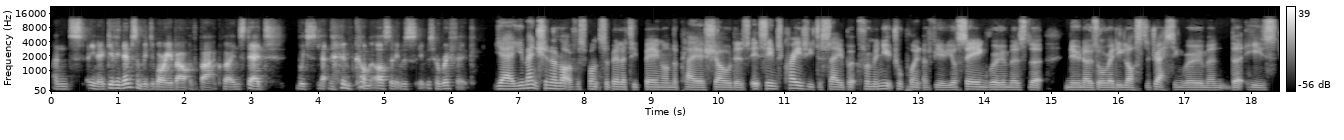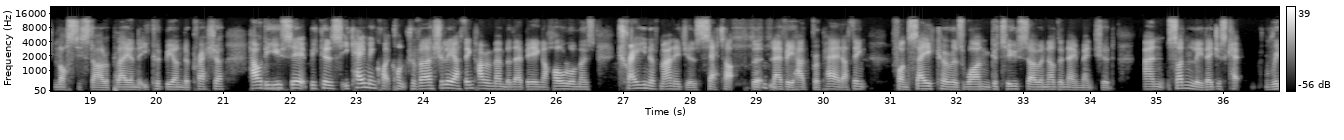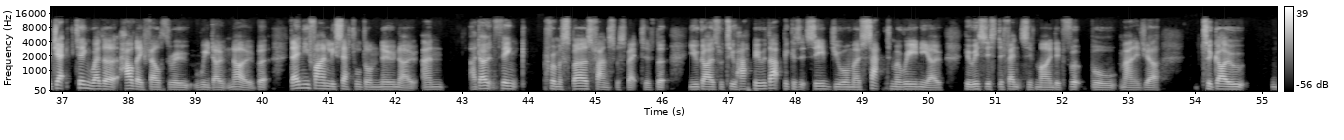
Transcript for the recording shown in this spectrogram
and you know giving them something to worry about at the back. But instead, we just let them come at us, and it was it was horrific. Yeah, you mentioned a lot of responsibility being on the players' shoulders. It seems crazy to say, but from a neutral point of view, you're seeing rumours that Nuno's already lost the dressing room and that he's lost his style of play and that he could be under pressure. How do you mm. see it? Because he came in quite controversially. I think I remember there being a whole almost train of managers set up that Levy had prepared. I think Fonseca as one, Gattuso, another name mentioned. And suddenly they just kept rejecting whether how they fell through we don't know but then you finally settled on nuno and i don't think from a Spurs fan's perspective that you guys were too happy with that because it seemed you almost sacked Mourinho, who is this defensive minded football manager, to go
